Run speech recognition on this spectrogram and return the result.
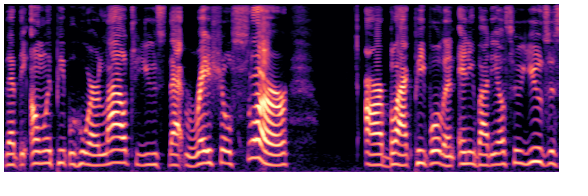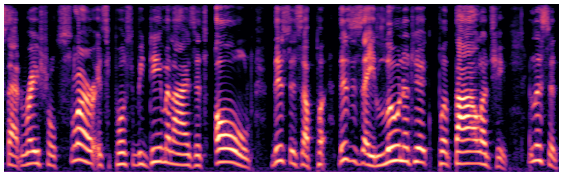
that the only people who are allowed to use that racial slur are black people and anybody else who uses that racial slur is supposed to be demonized. It's old. This is a this is a lunatic pathology. And listen,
